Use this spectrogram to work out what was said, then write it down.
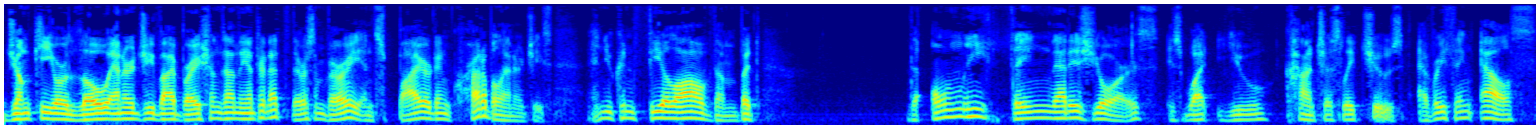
junky or low energy vibrations on the internet. There are some very inspired, incredible energies, and you can feel all of them. But the only thing that is yours is what you consciously choose. Everything else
